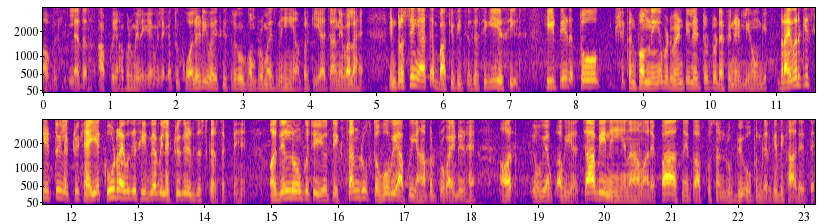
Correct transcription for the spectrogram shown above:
ऑब्वियसली लेदर आपको यहाँ पर मिलेगा ही मिलेगा। तो क्वालिटी वाइज किस तरह कोई कॉम्प्रोमाइज़ नहीं यहाँ पर किया जाने वाला है। इंटरेस्टिंग आते हैं बाकी फीचर्स जैसे कि ये सीट्स हीटेड तो कंफर्म नहीं है बट वेंटिलेटर तो डेफिनेटली होंगे। ड्राइवर की सीट तो इलेक्ट्रिक है ही है। को ड्राइवर की सीट भी आप इलेक्ट्रिक एडजस्ट कर सकते हैं। और जिन लोगों को चाहिए होती है, एक सन रूफ तो वो भी आपको यहाँ पर प्रोवाइडेड है। और वो भी आपको, अभी है भी नहीं है ना हमारे पास, नहीं तो आपको सनरूफ भी ओपन करके दिखा देते।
